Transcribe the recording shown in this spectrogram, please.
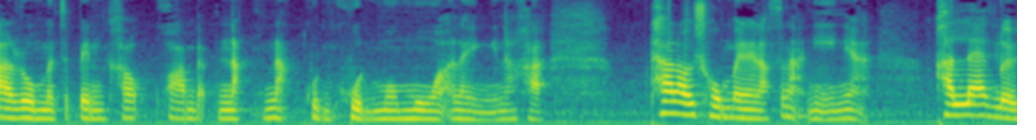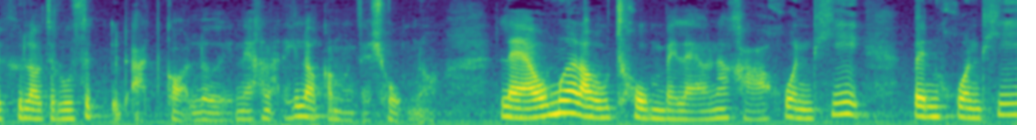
อารมณ์มันจะเป็นความแบบหนักหนักขุนขุนมัวมัวอะไรอย่างนี้นะคะ ถ้าเราชมไปในลักษณะนี้เนี่ยขั้นแรกเลยคือเราจะรู้สึกอึดอัดก่อนเลย ในขณะที่เรากำลังจะชมเนาะ แล้วเมื่อเราชมไปแล้วนะคะ คนที่เป็นคนที่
